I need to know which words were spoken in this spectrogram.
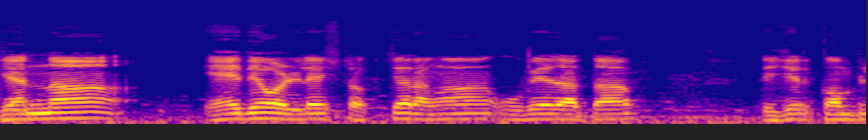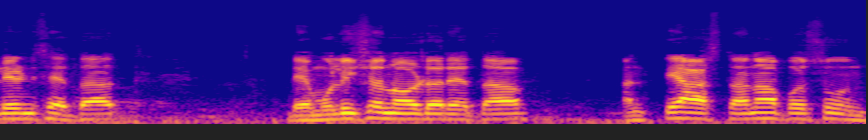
जेन्ना हे जे व्हडले स्ट्रक्चर हांगा उबे जाता तेजेर कंप्लेंट्स येतात डेमोलिशन ऑर्डर येता आनी ते आसतना पासून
